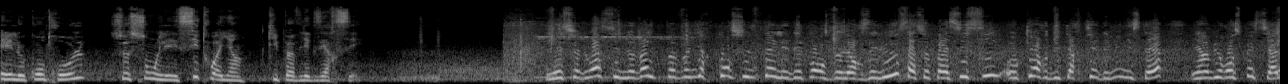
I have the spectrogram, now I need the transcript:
Et le contrôle, ce sont les citoyens qui peuvent l'exercer. Les Suédois, s'ils ne veulent, peuvent venir consulter les dépenses de leurs élus. Ça se passe ici, au cœur du quartier des ministères, et un bureau spécial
